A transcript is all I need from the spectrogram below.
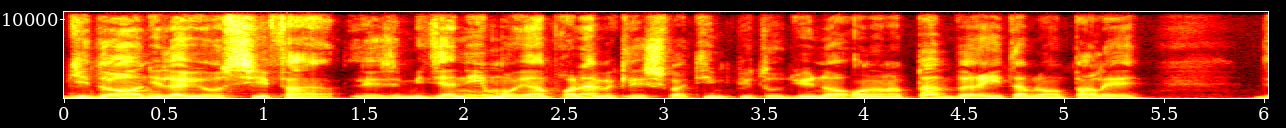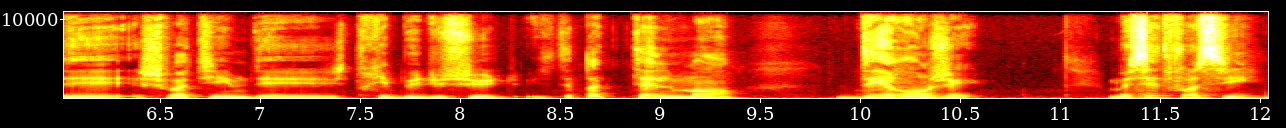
Gidon, il a eu aussi, enfin, les Midianim ont eu un problème avec les Shvatim plutôt du nord. On n'en a pas véritablement parlé des Shvatim des tribus du sud. Ils n'étaient pas tellement dérangés. Mais cette fois-ci,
